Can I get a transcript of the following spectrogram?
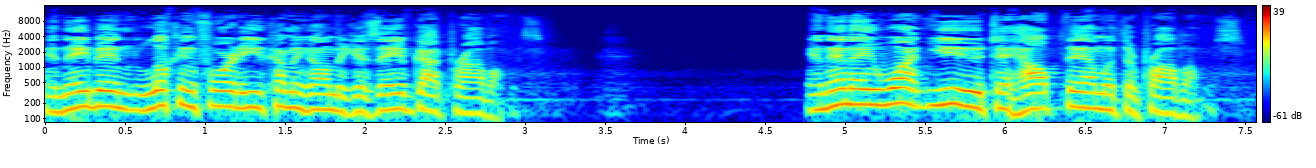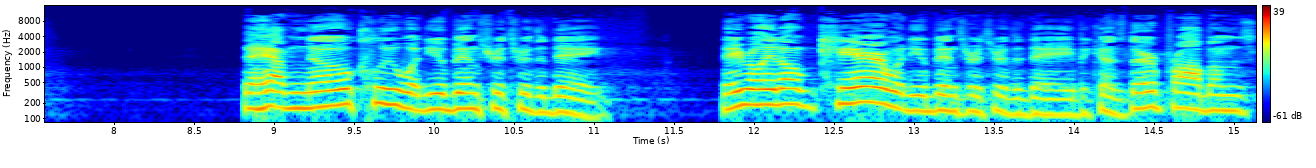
and they've been looking forward to you coming home because they've got problems. And then they want you to help them with their problems. They have no clue what you've been through through the day. They really don't care what you've been through through the day because their problems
